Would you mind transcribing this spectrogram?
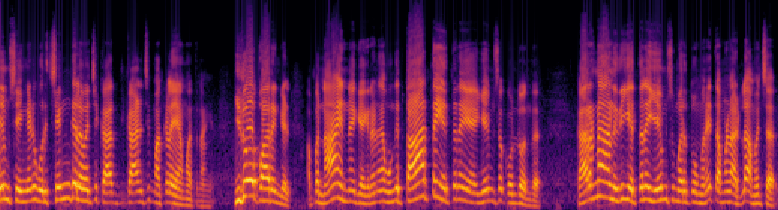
எய்ம்ஸ் எங்கன்னு ஒரு செங்கலை வச்சு கா காணிச்சு மக்களை ஏமாத்தினாங்க. இதோ பாருங்கள். அப்போ நான் என்ன கேட்குறேன்னா உங்கள் தாத்தன் எத்தனை எய்ம்ஸை கொண்டு வந்தார்? கருணாநிதி எத்தனை எய்ம்ஸ் மருத்துவமனை தமிழ்நாட்டில் அமைச்சார்?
